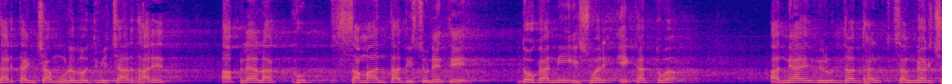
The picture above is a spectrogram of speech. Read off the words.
तर त्यांच्या मूलभूत विचारधारेत आपल्याला खूप समानता दिसून येते. दोघांनी ईश्वर एकत्व अन्यायाविरुद्ध ध संघर्ष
